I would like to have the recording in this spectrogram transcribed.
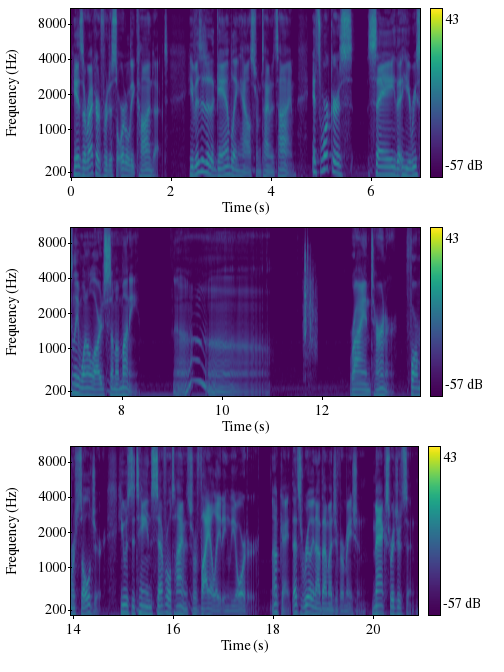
He has a record for disorderly conduct. He visited a gambling house from time to time. Its workers say that he recently won a large sum of money. Oh. Ryan Turner, former soldier. He was detained several times for violating the order. Okay, that's really not that much information. Max Richardson.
